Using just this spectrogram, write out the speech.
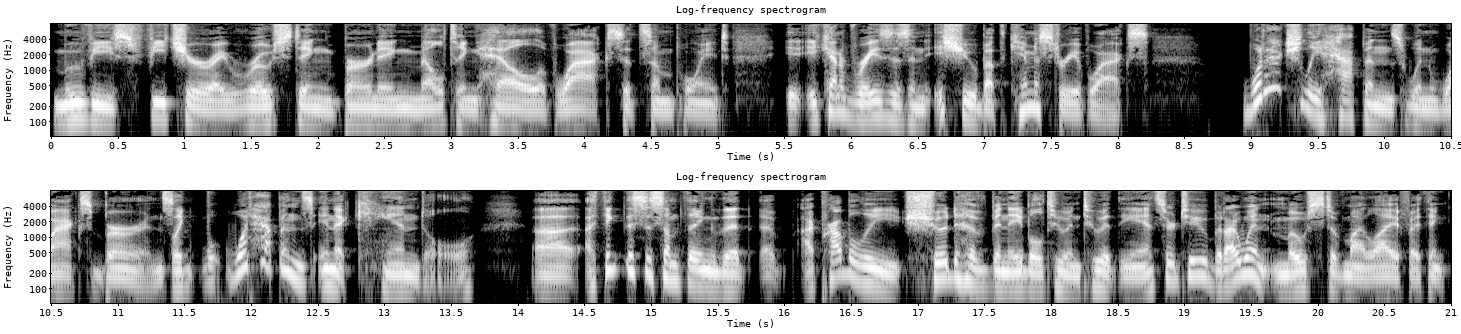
movies feature a roasting, burning, melting hell of wax at some point, it, it kind of raises an issue about the chemistry of wax what actually happens when wax burns? Like, what happens in a candle? Uh, I think this is something that uh, I probably should have been able to intuit the answer to, but I went most of my life, I think,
